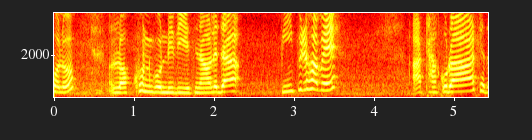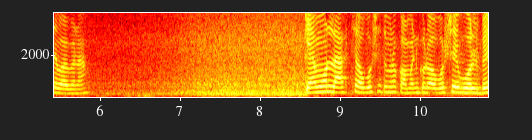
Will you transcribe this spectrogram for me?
হলো লক্ষণ গন্ডি দিয়েছে। নাহলে যা পিঁপড়ে হবে, আর ঠাকুর আর খেতে পারবে না। কেমন লাগছে অবশ্যই তোমরা কমেন্ট করে অবশ্যই বলবে।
